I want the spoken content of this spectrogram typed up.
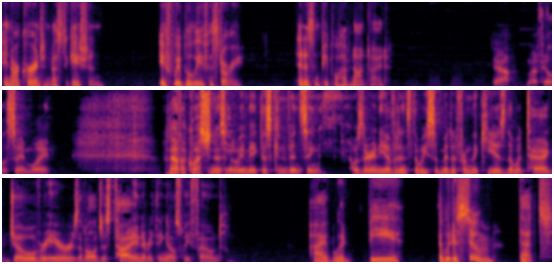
in our current investigation, if we believe his story, innocent people have not died. Yeah, I feel the same way. Now the question is, how do we make this convincing? Was there any evidence that we submitted from the Kias that would tag Joe over here, or is it all just Ty and everything else we found? I would be, I would assume that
